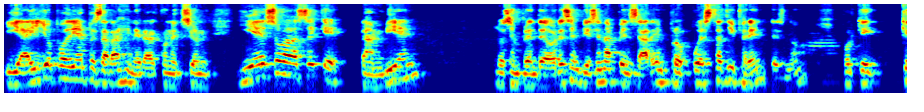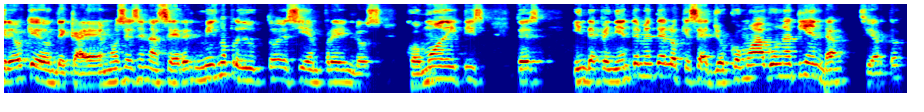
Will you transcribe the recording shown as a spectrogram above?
Y ahí yo podría empezar a generar conexión. Y eso hace que también los emprendedores empiecen a pensar en propuestas diferentes, ¿no? Porque creo que donde caemos es en hacer el mismo producto de siempre, en los commodities. Entonces, independientemente de lo que sea, yo cómo hago una tienda, ¿cierto?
